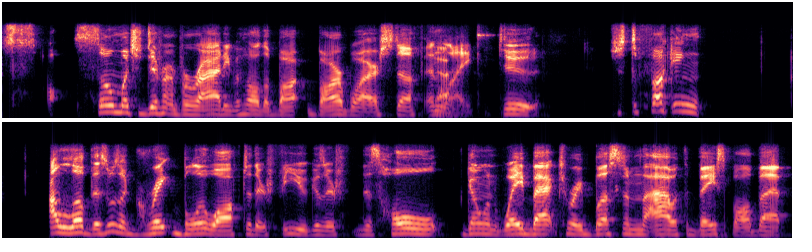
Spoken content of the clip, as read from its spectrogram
so, much different variety with all the bar- barbed wire stuff, and Yeah. like, dude, just a fucking. I love this. It was a great blow off to their feud because there's this whole going way back to where he busted him in the eye with the baseball bat.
